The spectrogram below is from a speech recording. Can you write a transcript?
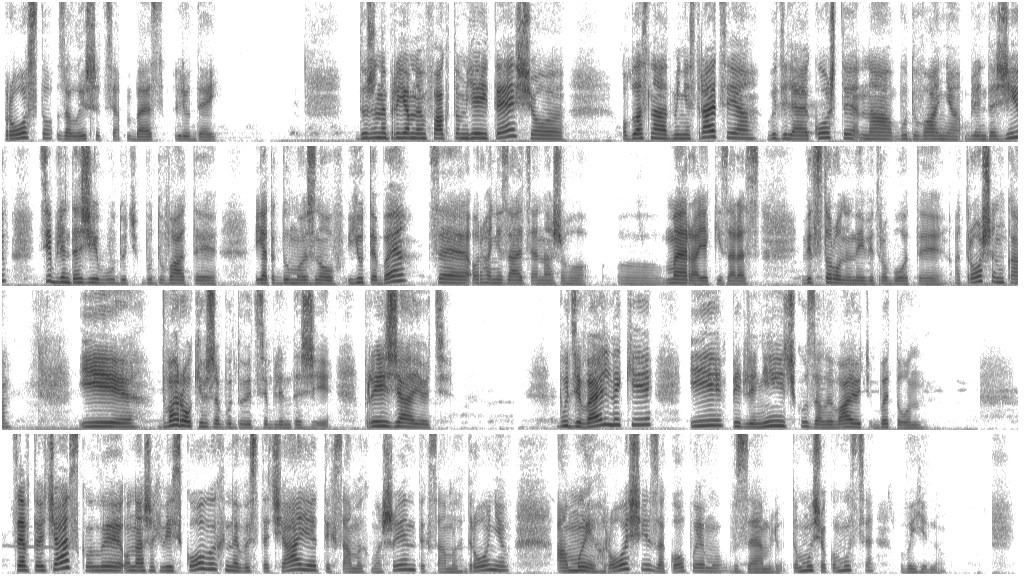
просто залишиться без людей. Дуже неприємним фактом є і те, що обласна адміністрація виділяє кошти на будування бліндажів. Ці бліндажі будуть будувати, я так думаю, знов ЮТБ. Це організація нашого е, мера, який зараз відсторонений від роботи Атрошенка. І два роки вже будують ці бліндажі. Приїжджають будівельники і під лінієчку заливають бетон. Це в той час, коли у наших військових не вистачає тих самих машин, тих самих дронів, а ми гроші закопуємо в землю, тому що комусь це вигідно.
